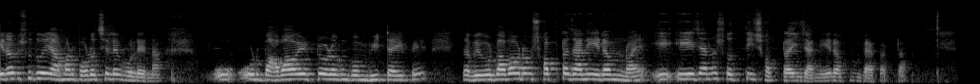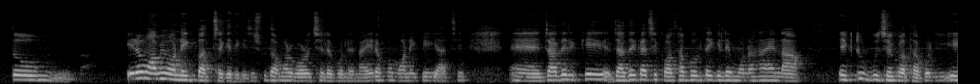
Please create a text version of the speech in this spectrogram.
এরকম শুধু ওই আমার বড় ছেলে বলে না। ওর বাবাও একটু ওরকম গম্ভীর টাইপের তবে ওর বাবা ওরকম সবটা জানে এরকম নয়। এ এ যেন সত্যিই সবটাই জানে, এরকম ব্যাপারটা। তো এরকম আমি অনেক বাচ্চাকে দেখেছি। শুধু আমার বড় ছেলে বলে না, এরকম অনেকেই আছে। যাদেরকে, যাদের কাছে কথা বলতে গেলে মনে হয় না একটু বুঝে কথা বলি। এ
